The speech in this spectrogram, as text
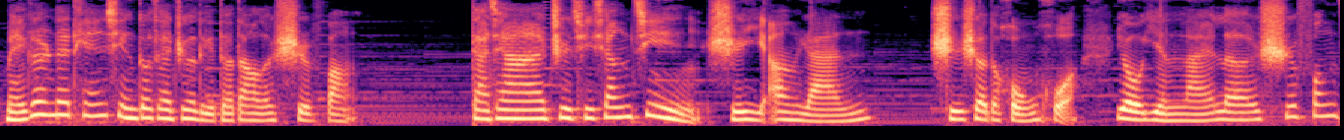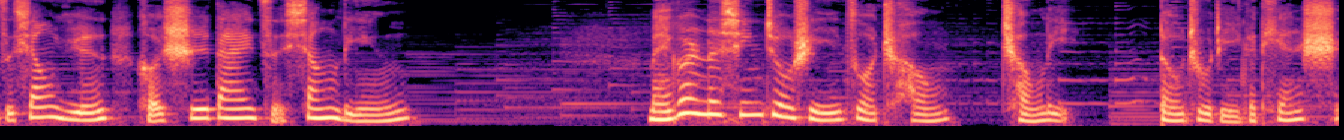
每个人的天性都在这里得到了释放，大家志趣相近，诗意盎然。诗社的红火又引来了诗疯子湘云和诗呆子香菱。每个人的心就是一座城，城里都住着一个天使。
